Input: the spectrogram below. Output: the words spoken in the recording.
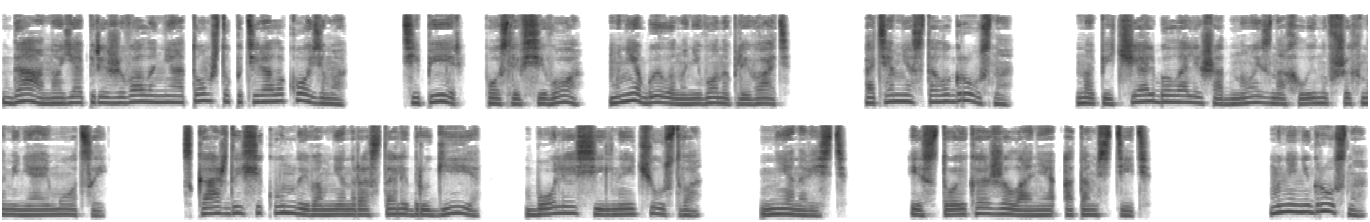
Да, но я переживала не о том, что потеряла Козима. Теперь, После всего мне было на него наплевать. Хотя мне стало грустно. Но печаль была лишь одной из нахлынувших на меня эмоций. С каждой секундой во мне нарастали другие, более сильные чувства. Ненависть и стойкое желание отомстить. Мне не грустно.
